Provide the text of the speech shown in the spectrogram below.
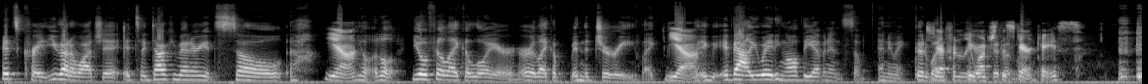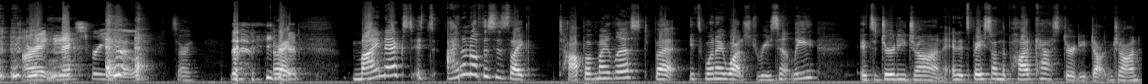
it's crazy. You got to watch it. It's a documentary. It's so ugh, yeah. You'll it'll you'll feel like a lawyer or like a in the jury, like yeah, evaluating all the evidence. So anyway, good one. Definitely watch the staircase. all right, next for you. Sorry. all right, good? my next. It's I don't know if this is like top of my list, but it's one I watched recently. It's Dirty John, and it's based on the podcast Dirty John,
